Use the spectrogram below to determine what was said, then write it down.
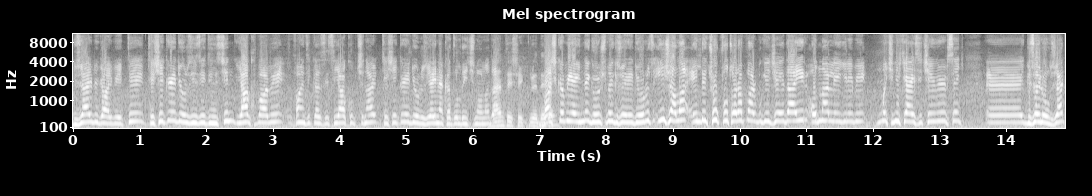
Güzel bir galibiyetti. Teşekkür ediyoruz izlediğiniz için. Yakup abi, Fanatik Gazetesi Yakup Çınar. Teşekkür ediyoruz yayına katıldığı için ona da. Ben teşekkür ederim. Başka bir yayında görüşmek üzere diyoruz. İnşallah elde çok fotoğraf var bu geceye dair. Onlarla ilgili bir maçın hikayesi çevirirsek eee, güzel olacak.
